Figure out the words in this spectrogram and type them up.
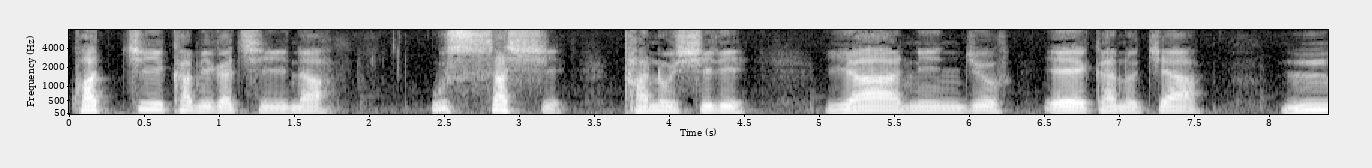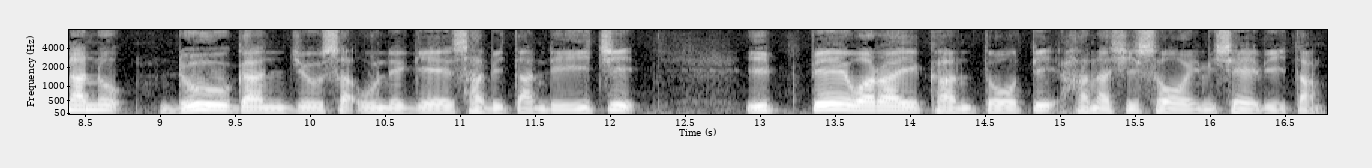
こっちかみがちな、うさし、たぬしり、やーにんじゅ、ええかのちゃ、んなの、るーガンじゅうさうねげさびたんりいち、一平笑い関東て話しそう意味整備いたん。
